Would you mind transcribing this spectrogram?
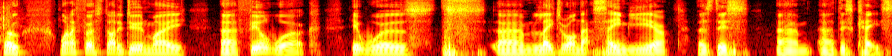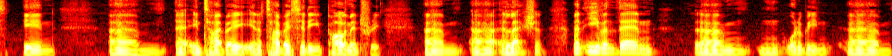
So when I first started doing my uh, field work, it was this, um, later on that same year as this um, uh, this case in um, uh, in Taipei in a Taipei City parliamentary um, uh, election, and even then, um, would have been um,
